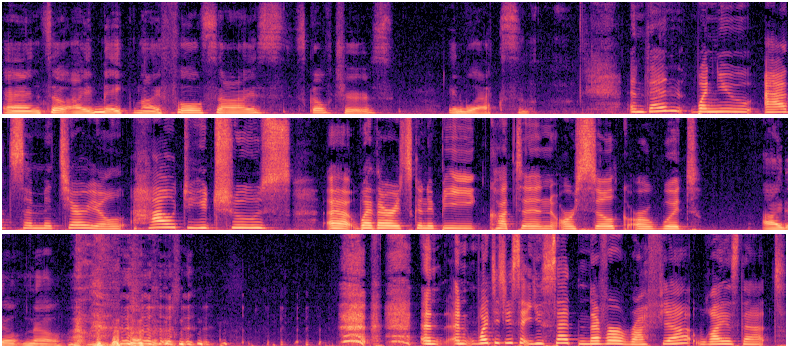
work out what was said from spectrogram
and so I make my full size sculptures in wax. And then when you add some material, how do you choose uh, whether it's going to be cotton or silk or wood? I don't know. and and what did you say? You said never raffia. Why is that?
